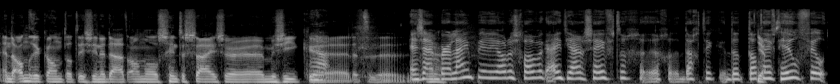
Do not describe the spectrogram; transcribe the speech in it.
en de andere kant, dat is inderdaad allemaal synthesizer, muziek. Ja. dat, en zijn. Berlijn-periodes, geloof ik, eind jaren 70, dacht ik. Dat, dat Ja. heeft heel veel...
